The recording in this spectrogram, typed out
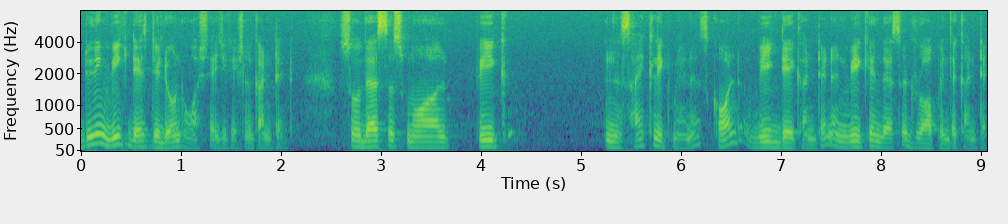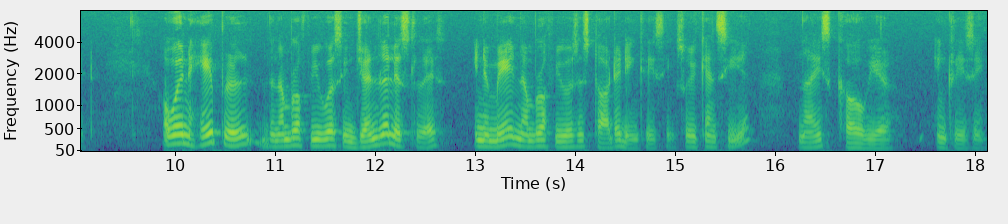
During weekdays, they do not watch the educational content. So, there is a small peak in a cyclic manner called weekday content and weekend there is a drop in the content. However, in April, the number of viewers in general is less, in May, number of viewers has started increasing. So, you can see a nice curve here increasing.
